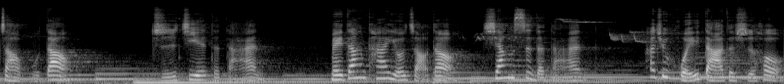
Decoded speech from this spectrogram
找不到直接的答案。每当他有找到相似的答案，他去回答的时候，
